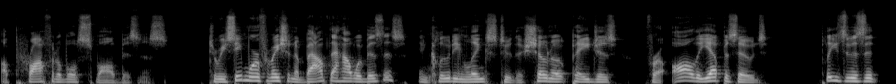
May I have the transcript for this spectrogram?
a profitable small business. To receive more information about the How of Business, including links to the show note pages for all the episodes, please visit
